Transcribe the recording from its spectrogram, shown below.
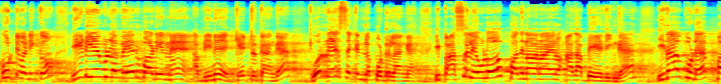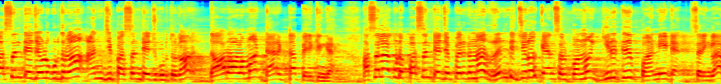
கூட்டு வட்டிக்கும் இடையே உள்ள வேறுபாடு என்ன அப்படின்னு கேட்டிருக்காங்க. ஒரே செகண்ட்ல போட்டுடலாங்க. இப்ப அசல் எவ்வளோ? பதினாறாயிரம். அதை அப்படியே எழுதிங்க. இதா கூட பர்சன்டேஜ் எவ்வளோ கொடுத்துருக்கான்? அஞ்சு பர்சன்டேஜ் கொடுத்துருக்கான். தாராளமா டைரக்டா பெருக்குங்க. அசலா கூட பர்சன்டேஜ் பெருக்குன்னா ரெண்டு ஜீரோ கேன்சல் பண்ணும். இருக்கு பண்ணிட்டேன். சரிங்களா?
